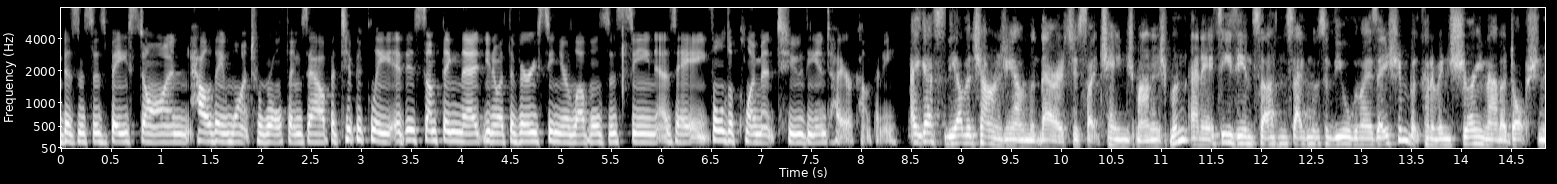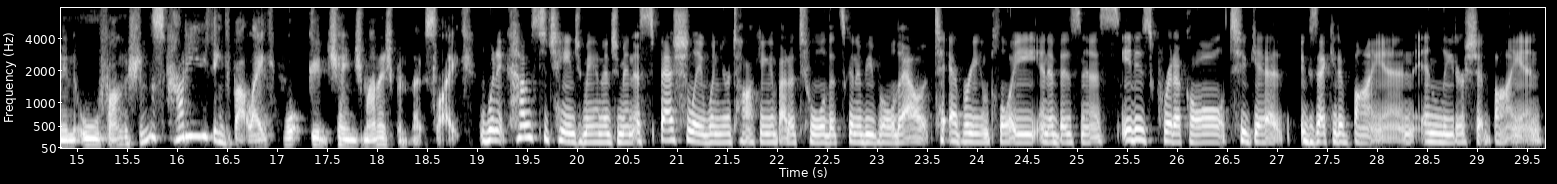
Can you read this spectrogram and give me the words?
businesses based on how they want to roll things out. But typically, it is something that, you know, at the very senior levels is seen as a full deployment to the entire company. I guess the other challenging element there is just like change management. And it's easy in certain segments of the organization, but kind of ensuring that adoption in all functions. How do you think about like what good change management looks like? When it comes to change management, especially when you're talking about a tool that's going to be rolled out to every employee in a business, it is critical to get executive buy in and leadership buy in.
